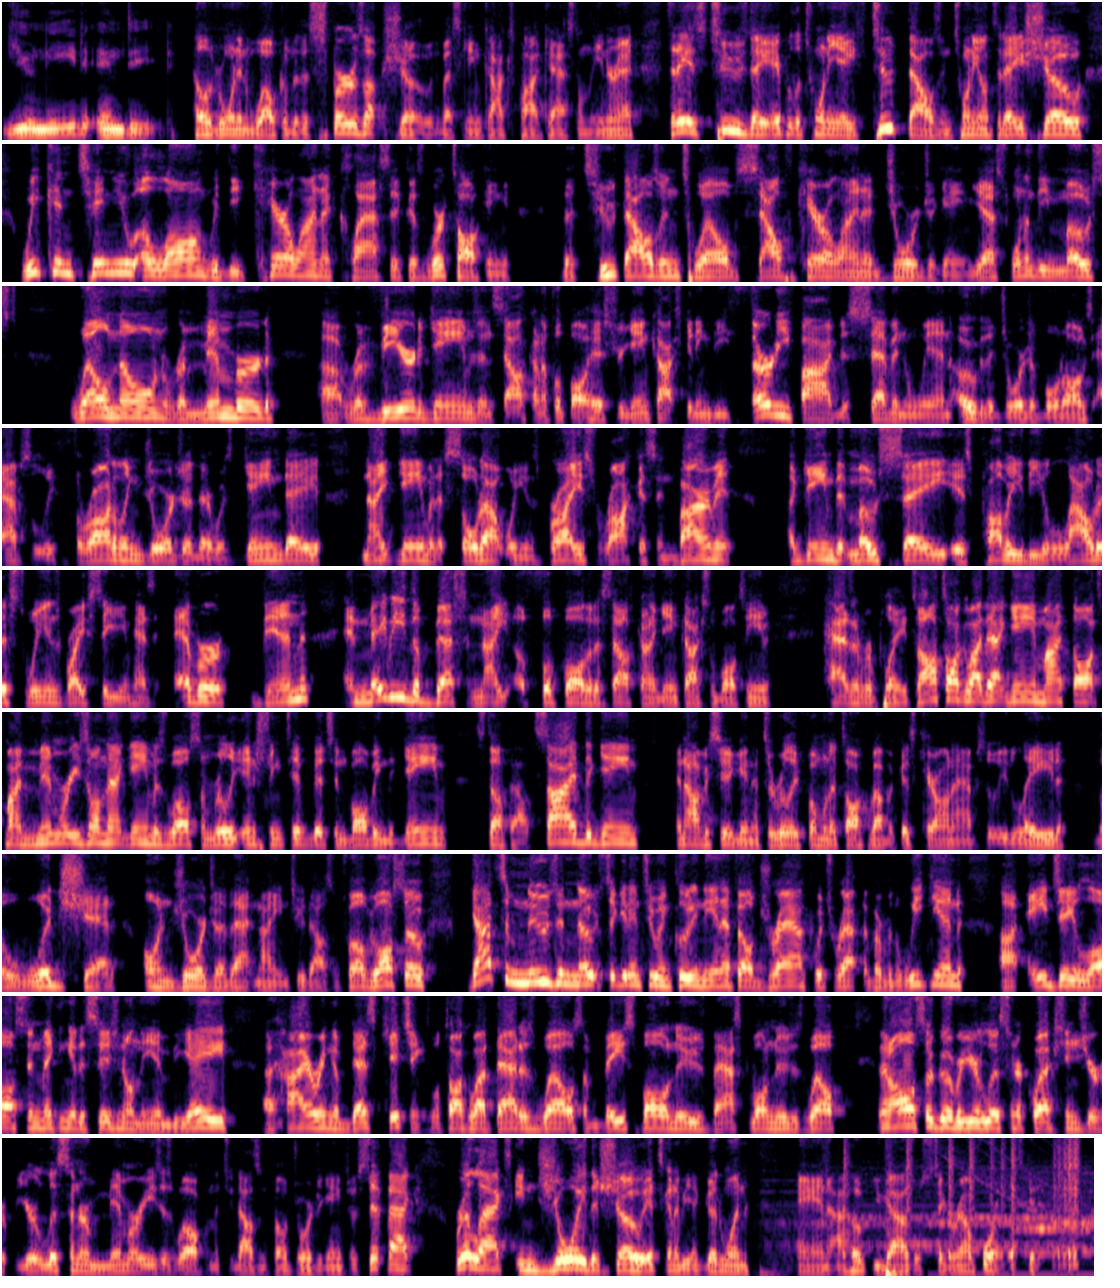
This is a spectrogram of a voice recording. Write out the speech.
You need Indeed. Hello, everyone, and welcome to the Spurs Up Show, the best Gamecocks podcast on the internet. Today is Tuesday, April the 28th, 2020. On today's show, we continue along with the Carolina Classic as we're talking the 2012 South Carolina Georgia game. Yes, one of the most well known, remembered, uh, revered games in South Carolina football history. Gamecocks getting the 35 to 7 win over the Georgia Bulldogs, absolutely throttling Georgia. There was game day, night game at a sold out Williams Brice, raucous environment. A game that most say is probably the loudest Williams Brice Stadium has ever been, and maybe the best night of football that a South Carolina Gamecocks football team has ever played. So I'll talk about that game, my thoughts, my memories on that game as well. Some really interesting tidbits involving the game, stuff outside the game. And obviously, again, it's a really fun one to talk about because Carolina absolutely laid the woodshed on Georgia that night in 2012. We also got some news and notes to get into, including the NFL draft, which wrapped up over the weekend. Uh, AJ Lawson making a decision on the NBA, a hiring of Des Kitchings. We'll talk about that as well. Some baseball news, basketball news as well. Then I'll also go over your listener questions, your your listener memories as well from the 2012 Georgia game. So sit back, relax, enjoy the show. It's going to be a good one, and I hope you guys will stick around for it. Let's get it.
